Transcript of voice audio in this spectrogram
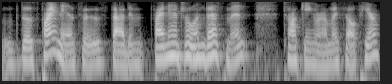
of those finances, that financial investment, talking around myself here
